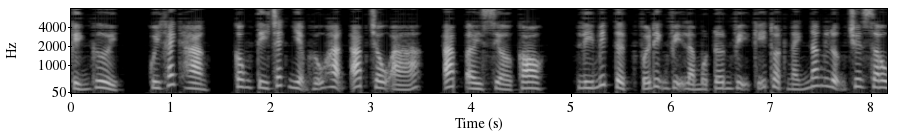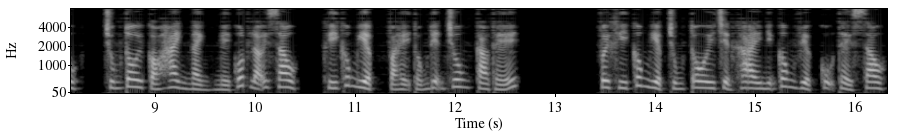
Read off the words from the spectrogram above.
Kính gửi, quý khách hàng, công ty trách nhiệm hữu hạn App Châu Á, App Asia Co. Limited với định vị là một đơn vị kỹ thuật ngành năng lượng chuyên sâu, chúng tôi có hai ngành nghề cốt lõi sau, khí công nghiệp và hệ thống điện chung cao thế. Với khí công nghiệp chúng tôi triển khai những công việc cụ thể sau,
